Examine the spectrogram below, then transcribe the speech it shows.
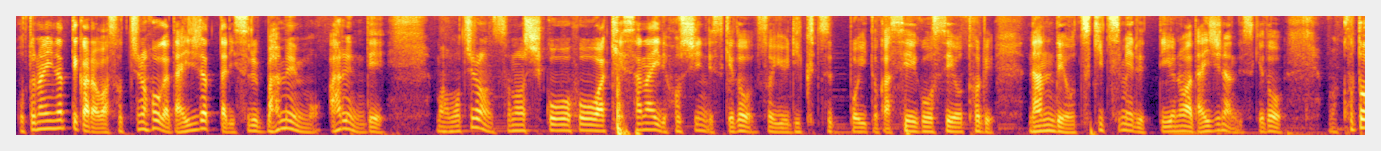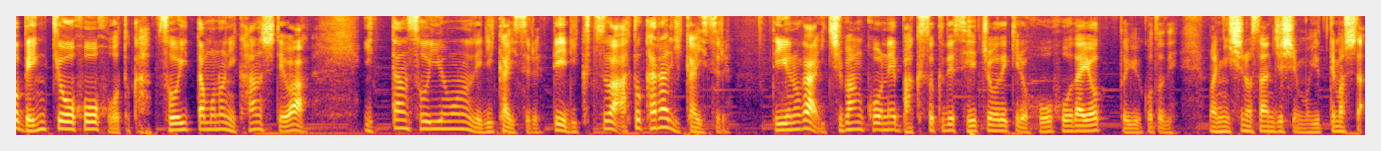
大人になってからはそっちの方が大事だったりする場面もあるんで、まあ、もちろんその思考法は消さないでほしいんですけどそういう理屈っぽいとか整合性を取るなんでを突き詰めるっていうのは大事なんですけど、まあ、こと勉強方法とかそういったものに関しては一旦そういうもので理解する。で理屈は後から理解する。っていうのが一番こうね爆速で成長できる方法だよということで、まあ、西野さん自身も言ってました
